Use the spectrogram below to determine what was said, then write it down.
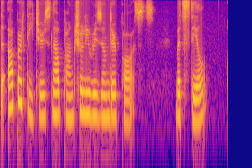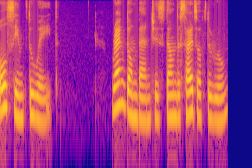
The upper teachers now punctually resumed their posts, but still all seemed to wait. Ranked on benches down the sides of the room,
